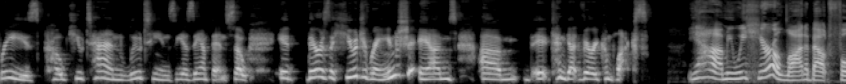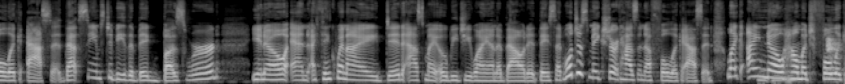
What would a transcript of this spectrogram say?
3s, CoQ10, lutein, zeaxanthin. So it there is a huge range and um, it can get very complex. Yeah, I mean, we hear a lot about folic acid. That seems to be the big buzzword you know and i think when i did ask my obgyn about it they said well just make sure it has enough folic acid like i know mm-hmm. how much folic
